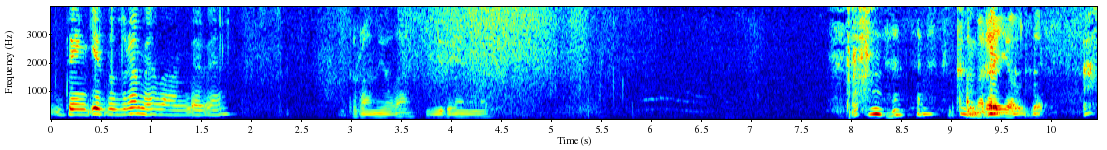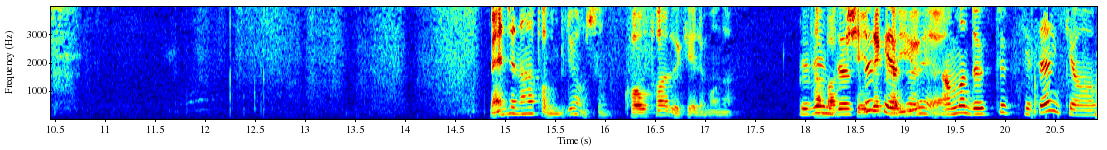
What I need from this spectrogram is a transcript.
dengede duramıyorlar mı bebeğim? Duramıyorlar ki, yürüyemiyorlar. Kamerayı alacak. Bence ne yapalım biliyor musun? Koltuğa dökelim onu. Bebeğim Tabak döktük şeyde ya, kayıyor ya. Ama döktük yeter ki o.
